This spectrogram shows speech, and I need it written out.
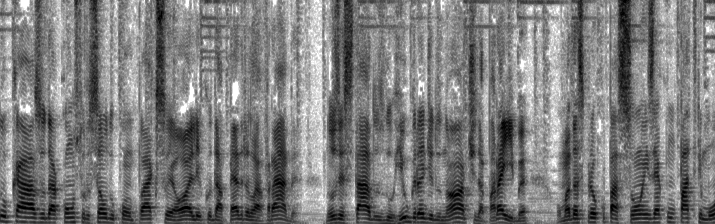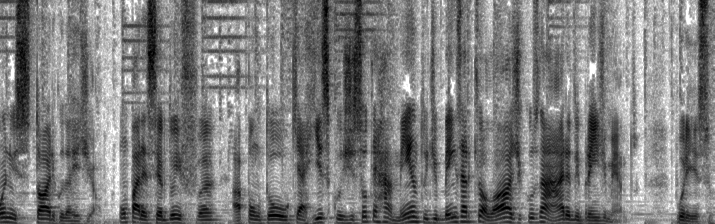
No caso da construção do complexo eólico da Pedra Lavrada, nos estados do Rio Grande do Norte e da Paraíba, uma das preocupações é com o patrimônio histórico da região. Um parecer do Infam apontou que há riscos de soterramento de bens arqueológicos na área do empreendimento. Por isso,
